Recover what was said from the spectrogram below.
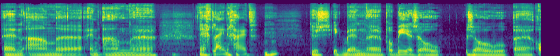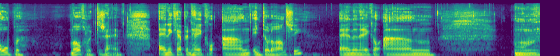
en aan, uh, en aan uh, rechtlijnigheid. Mm -hmm. Dus ik ben, probeer zo, zo open mogelijk te zijn. En ik heb een hekel aan intolerantie en een hekel aan mm,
